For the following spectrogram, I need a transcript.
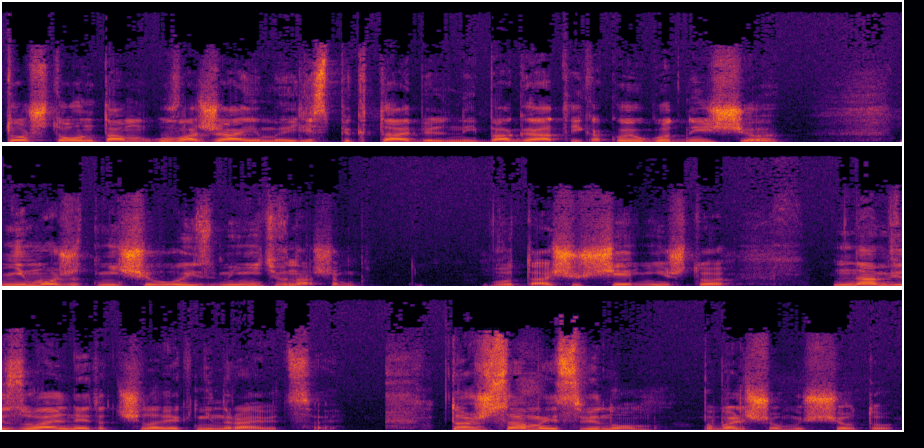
то, что он там уважаемый, респектабельный, богатый, какой угодно еще, не может ничего изменить в нашем вот ощущении, что нам визуально этот человек не нравится. То же самое и с вином, по большому счету.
